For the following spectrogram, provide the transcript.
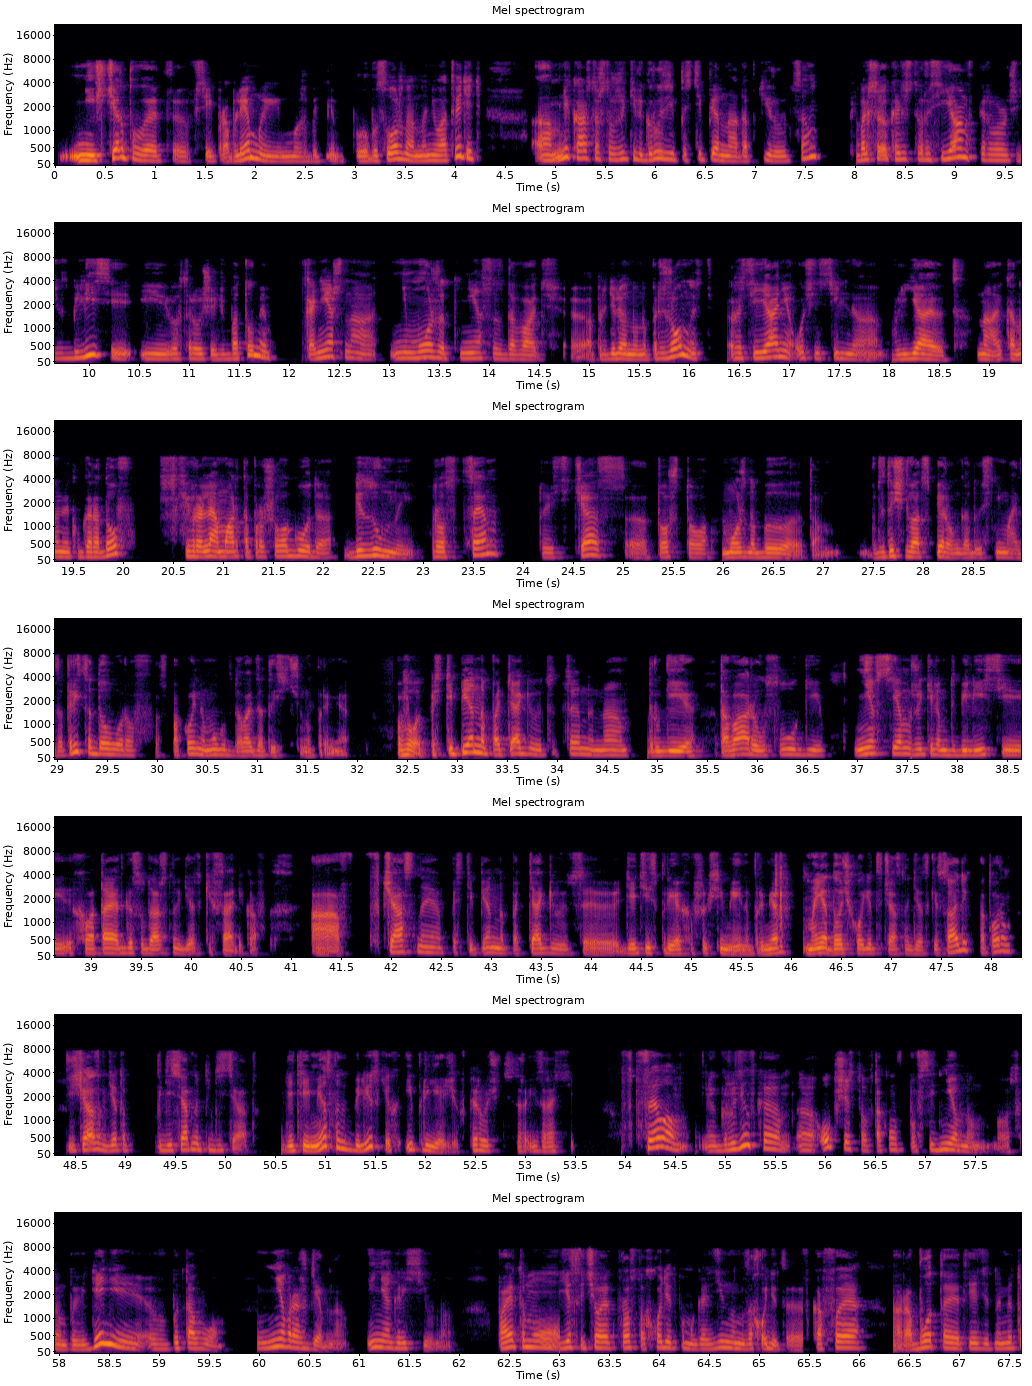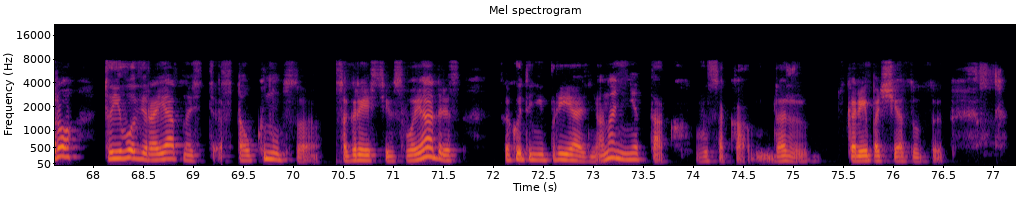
не исчерпывает э, всей проблемы, и, может быть, мне было бы сложно на него ответить. А, мне кажется, что жители Грузии постепенно адаптируются. Большое количество россиян, в первую очередь в Тбилиси и во вторую очередь в Батуми, конечно, не может не создавать э, определенную напряженность. Россияне очень сильно влияют на экономику городов. С февраля-марта прошлого года безумный рост цен, то есть сейчас э, то, что можно было там, в 2021 году снимать за 300 долларов, спокойно могут сдавать за 1000, например. Вот. Постепенно подтягиваются цены на другие товары, услуги. Не всем жителям Тбилиси хватает государственных детских садиков, а в частные постепенно подтягиваются дети из приехавших семей. Например, моя дочь ходит в частный детский садик, в котором сейчас где-то 50 на 50. Детей местных, тбилисских и приезжих, в первую очередь из России. В целом, э, грузинское э, общество в таком повседневном э, своем поведении, в бытовом, не враждебно и не агрессивно. Поэтому, если человек просто ходит по магазинам, заходит в кафе, работает, ездит на метро, то его вероятность столкнуться с агрессией в свой адрес, с какой-то неприязнью, она не так высока, даже скорее почти отсутствует.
